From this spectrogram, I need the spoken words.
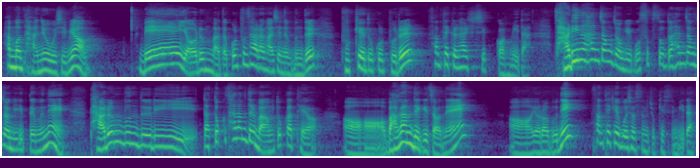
한번 다녀오시면 매 여름마다 골프 사랑하시는 분들 북해도 골프를 선택을 하실 겁니다. 자리는 한정적이고 숙소도 한정적이기 때문에 다른 분들이 다 똑, 사람들 마음 똑같아요. 어, 마감되기 전에 어, 여러분이 선택해 보셨으면 좋겠습니다.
